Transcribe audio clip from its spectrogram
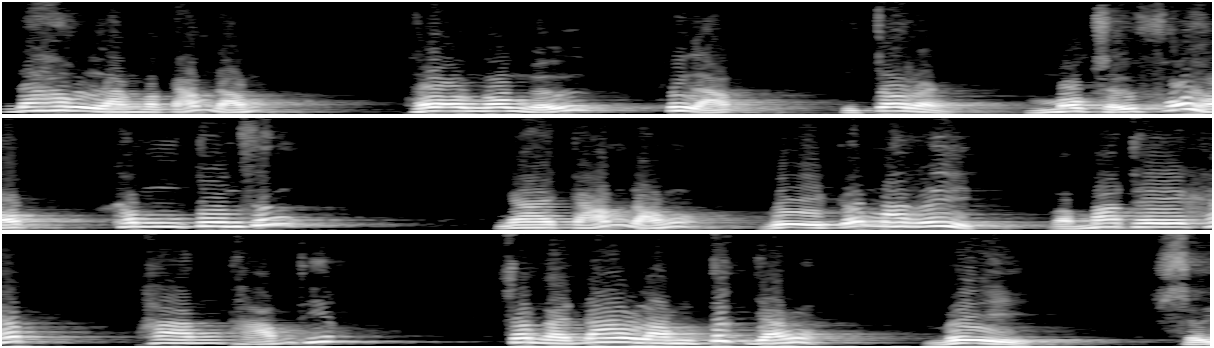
Đau lòng và cảm động, theo ngôn ngữ hy lạp thì cho rằng một sự phối hợp không tương xứng. Ngài cảm động vì cái Mary và ma thê khắp than thảm thiết. Sao ngài đau lòng tức giận? Vì sự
